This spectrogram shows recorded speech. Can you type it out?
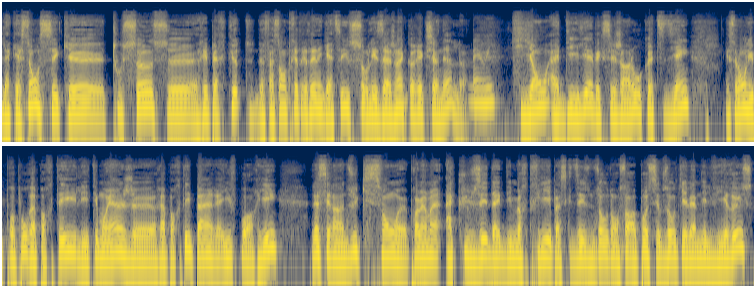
la question, c'est que tout ça se répercute de façon très, très, très négative sur les agents correctionnels ben qui ont à dealer avec ces gens-là au quotidien. Et selon les propos rapportés, les témoignages euh, rapportés par Yves Poirier, là, c'est rendu qu'ils se font, euh, premièrement, accusés d'être des meurtriers parce qu'ils disent, nous autres, on sort pas, c'est vous autres qui avez amené le virus.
